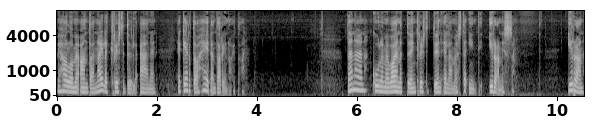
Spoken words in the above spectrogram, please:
me haluamme antaa näille kristityille äänen ja kertoa heidän tarinoitaan. Tänään kuulemme vainottujen kristittyjen elämästä Inti Iranissa. Iran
